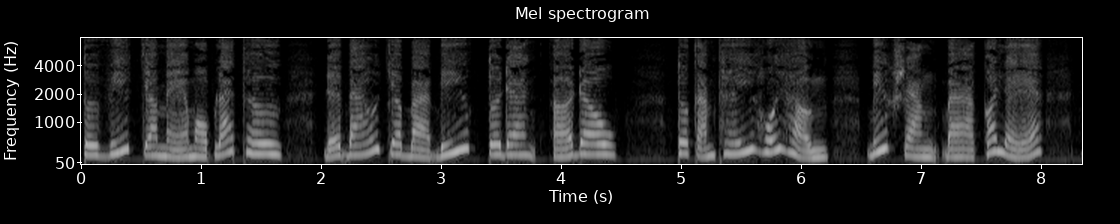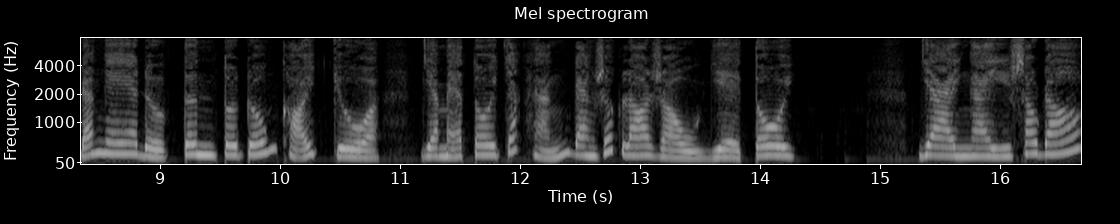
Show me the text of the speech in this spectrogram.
tôi viết cho mẹ một lá thư để báo cho bà biết tôi đang ở đâu. Tôi cảm thấy hối hận, biết rằng bà có lẽ đã nghe được tin tôi trốn khỏi chùa và mẹ tôi chắc hẳn đang rất lo rầu về tôi. Vài ngày sau đó,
